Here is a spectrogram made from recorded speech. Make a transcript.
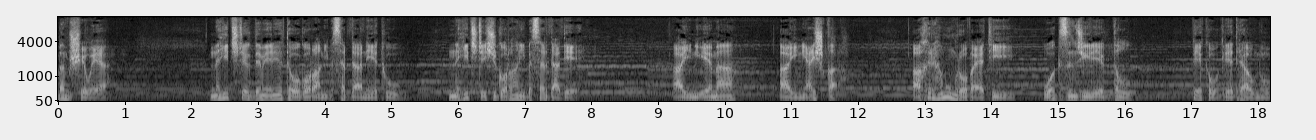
بەم شێوەیە نە هیچ شتێک دەمێنێتەوە گۆڕانی بەسەردا نێت و نە هیچ شتێکیش گۆڕانی بەسەردا دێ ئاینی ئێمە ئاینی عیشقە آخر هەموو مرۆڤایەتی وەک زنجیرەیەک دڵ پێکەوە گرێدراون و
